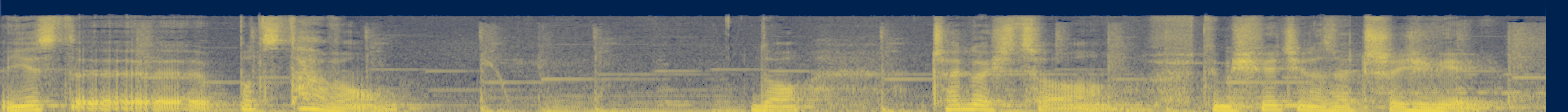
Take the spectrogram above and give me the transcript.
jest e, podstawą do czegoś, co w tym świecie nazywa trzeźwienie.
